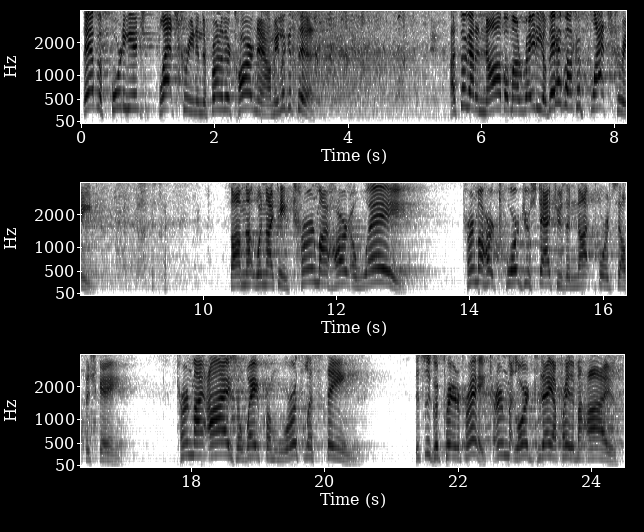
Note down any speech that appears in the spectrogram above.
They have a 40 inch flat screen in the front of their car now. I mean, look at this. I still got a knob on my radio. They have like a flat screen. Psalm 119 Turn my heart away. Turn my heart toward your statutes and not toward selfish gain. Turn my eyes away from worthless things. This is a good prayer to pray. Turn, my, Lord, today I pray that my eyes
